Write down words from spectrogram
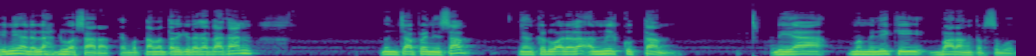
Ini adalah dua syarat. Yang pertama tadi kita katakan mencapai nisab. Yang kedua adalah al-milkut tam. Dia memiliki barang tersebut.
